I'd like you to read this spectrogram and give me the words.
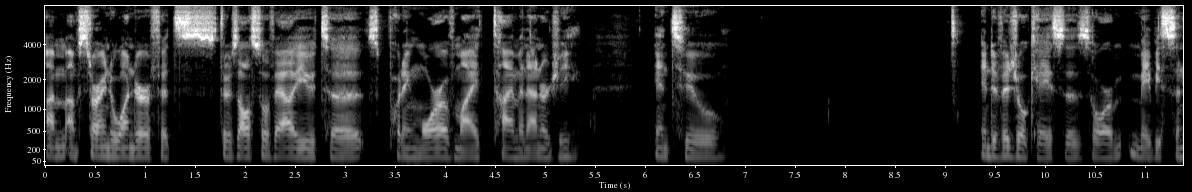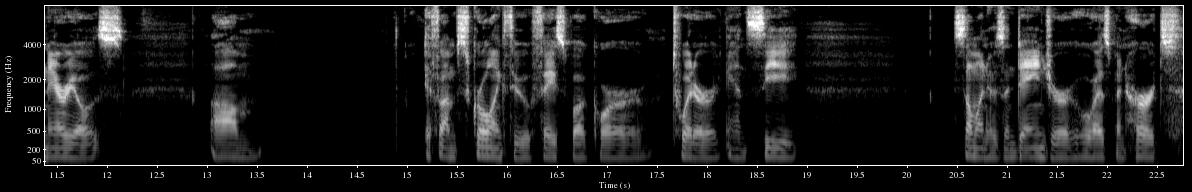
I'm, I'm starting to wonder if it's there's also value to putting more of my time and energy into individual cases or maybe scenarios. Um, if I'm scrolling through Facebook or Twitter and see someone who's in danger, who has been hurt,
